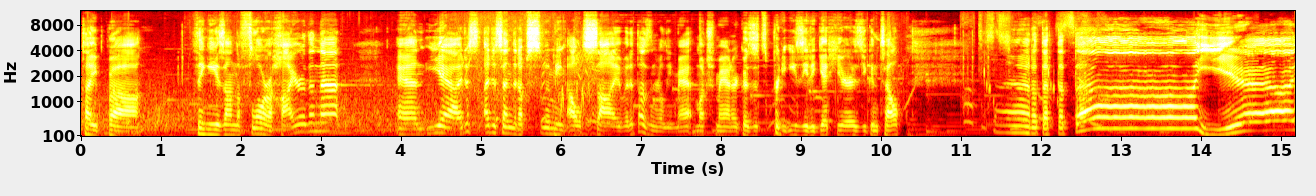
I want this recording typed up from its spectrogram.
type uh, thingy is on the floor higher than that. And yeah, I just I just ended up swimming outside, but it doesn't really ma much matter, because it's pretty easy to get here, as you can tell. Uh, da, da, da, da. Yeah,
